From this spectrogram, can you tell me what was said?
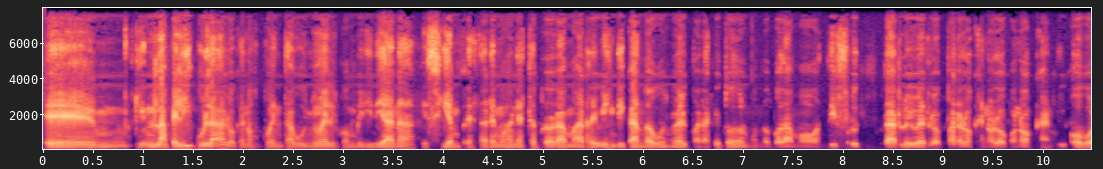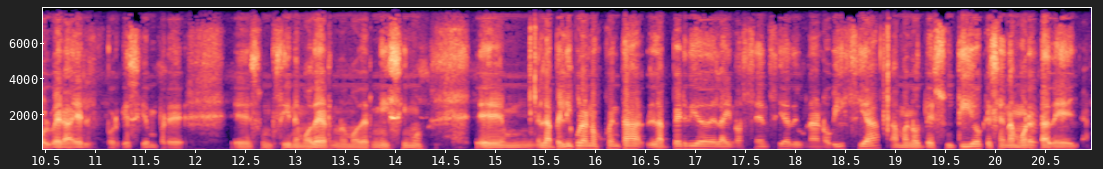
Eh, la película, lo que nos cuenta Buñuel con Viridiana, que siempre estaremos en este programa reivindicando a Buñuel para que todo el mundo podamos disfrutarlo y verlo para los que no lo conozcan, o volver a él, porque siempre es un cine moderno, modernísimo. Eh, la película nos cuenta la pérdida de la inocencia de una novicia a manos de su tío que se enamora de ella.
